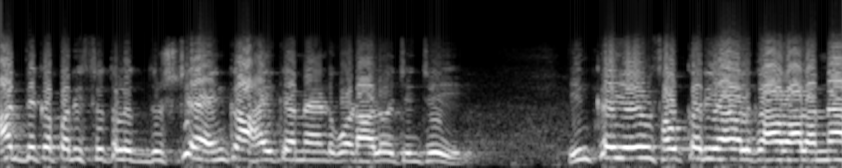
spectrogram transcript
ఆర్థిక పరిస్థితుల దృష్ట్యా ఇంకా హైకమాండ్ కూడా ఆలోచించి ఇంకా ఏం సౌకర్యాలు కావాలన్నా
